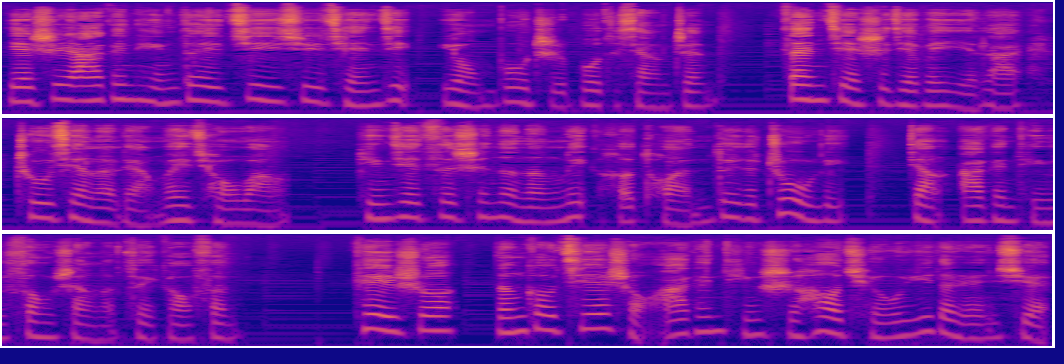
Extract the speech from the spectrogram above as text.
也是阿根廷队继续前进、永不止步的象征。三届世界杯以来，出现了两位球王，凭借自身的能力和团队的助力，将阿根廷送上了最高分。可以说，能够接手阿根廷十号球衣的人选，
